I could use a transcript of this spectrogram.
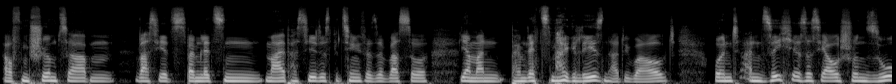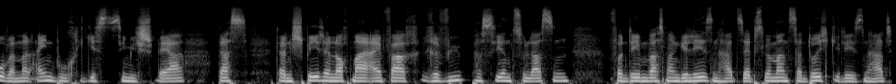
auf dem Schirm zu haben, was jetzt beim letzten Mal passiert ist, beziehungsweise was so, ja, man beim letzten Mal gelesen hat überhaupt. Und an sich ist es ja auch schon so, wenn man ein Buch liest, ziemlich schwer, das dann später nochmal einfach Revue passieren zu lassen von dem, was man gelesen hat, selbst wenn man es dann durchgelesen hat.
